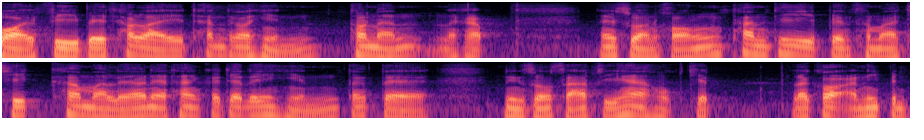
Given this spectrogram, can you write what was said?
ปล่อยฟรีไปเท่าไหร่ท่านก็เห็นเท่านั้นนะครับ ในส่วนของท่านที่เป็นสมาชิกเข้ามาแล้วเนี่ยท่านก็จะได้เห็นตั้งแต่ 1 2 3 4 5 6 7 แล้วก็อันนี้เป็น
